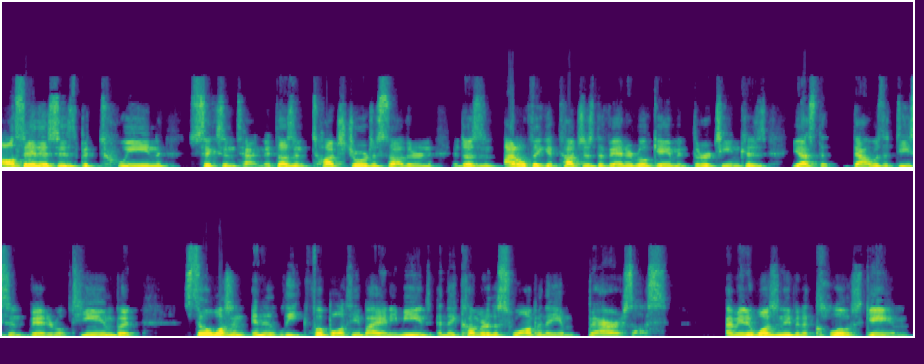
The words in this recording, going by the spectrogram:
I'll say this is between six and 10. It doesn't touch Georgia Southern. It doesn't, I don't think it touches the Vanderbilt game in 13 because, yes, that, that was a decent Vanderbilt team, but still wasn't an elite football team by any means. And they come into the swamp and they embarrass us. I mean, it wasn't even a close game.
